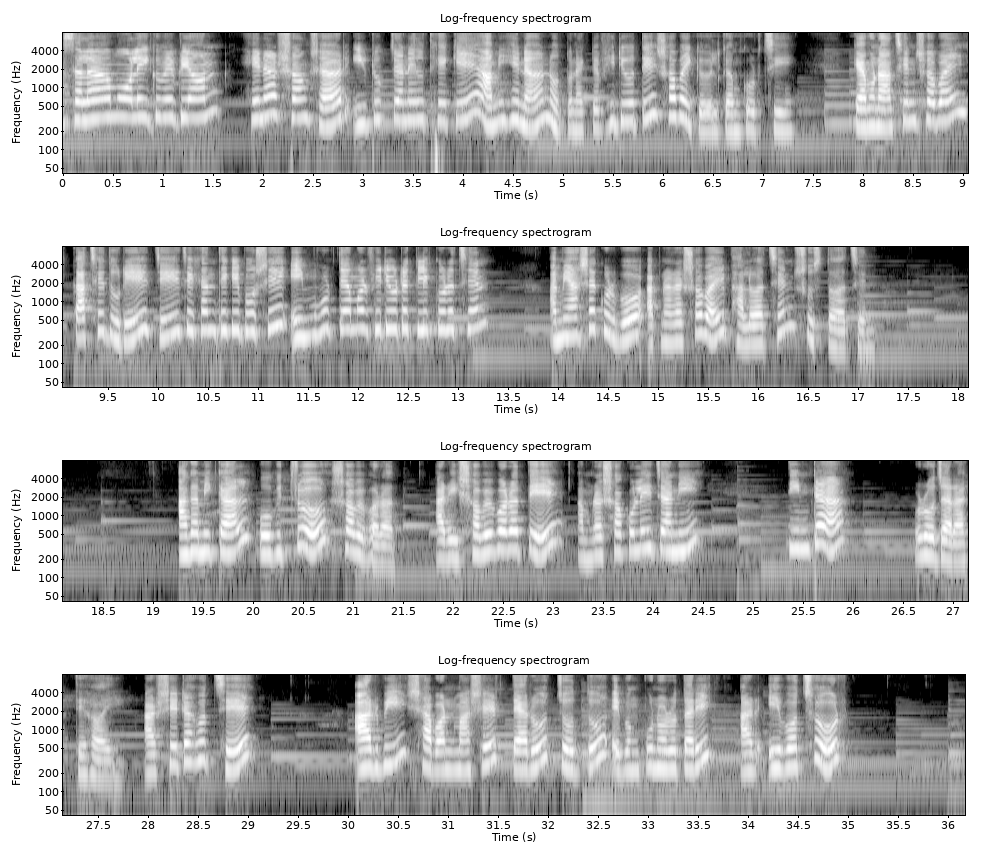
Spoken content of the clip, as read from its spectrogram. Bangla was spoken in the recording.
আসসালামু আলাইকুম এভরিওয়ান। হেনার সংসার ইউটিউব চ্যানেল থেকে আমি হেনা নতুন একটা ভিডিওতে সবাইকে ওয়েলকাম করছি। কেমন আছেন সবাই? কাছে দূরে যে যেখান থেকে বসে এই মুহূর্তে আমার ভিডিওটা ক্লিক করেছেন, আমি আশা করব আপনারা সবাই ভালো আছেন, সুস্থ আছেন। আগামীকাল পবিত্র শবে বরাত। আর এই শবে বরাতে আমরা সকলেই জানি তিনটা রোজা রাখতে হয়। আর সেটা হচ্ছে আরবি শ্রাবণ মাসের তেরো, চোদ্দ এবং পনেরো তারিখ আর এবছর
